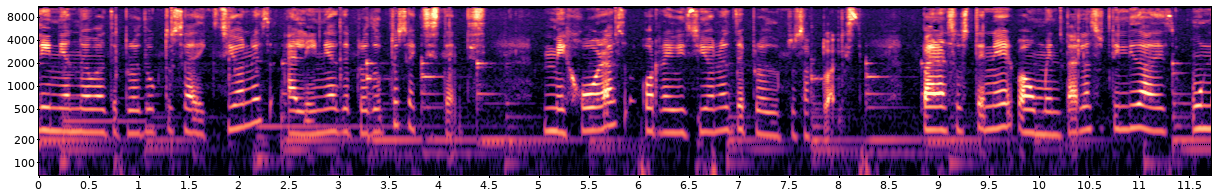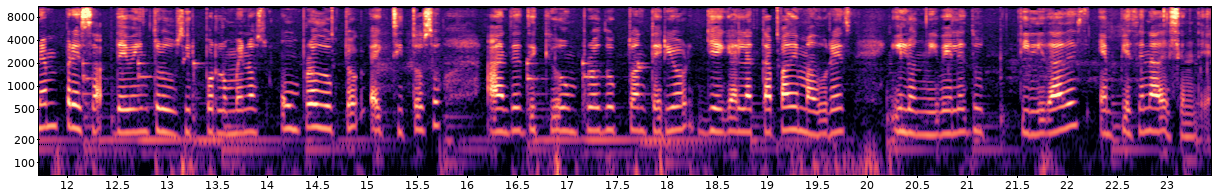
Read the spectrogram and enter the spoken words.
líneas nuevas de productos adicciones a líneas de productos existentes, mejoras o revisiones de productos actuales. Para sostener o aumentar las utilidades, una empresa debe introducir por lo menos un producto exitoso antes de que un producto anterior llegue a la etapa de madurez y los niveles de utilidades empiecen a descender.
